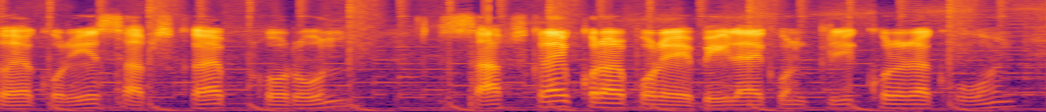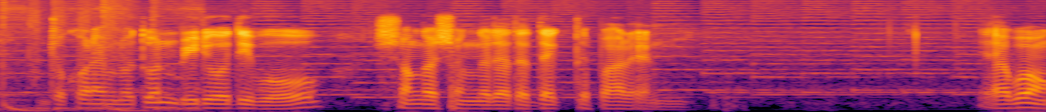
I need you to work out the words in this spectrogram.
দয়া করে সাবস্ক্রাইব করুন। সাবস্ক্রাইব করার পরে বেল আইকন ক্লিক করে রাখুন, যখন আমি নতুন ভিডিও দিব, সঙ্গে সঙ্গে যাতে দেখতে পারেন। এবং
